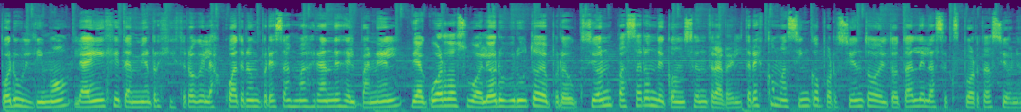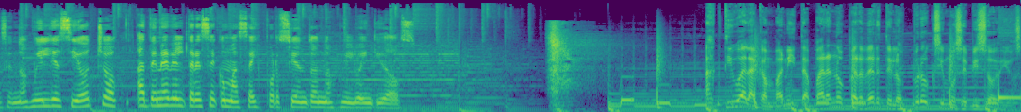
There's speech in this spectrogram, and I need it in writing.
Por último, la ENGE también registró que las cuatro empresas más grandes del panel, de acuerdo a su valor bruto de producción, pasaron de concentrar el 3,5% del total de las exportaciones en 2018 a tener el 13,6% en 2022. Activa la campanita para no perderte los próximos episodios.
